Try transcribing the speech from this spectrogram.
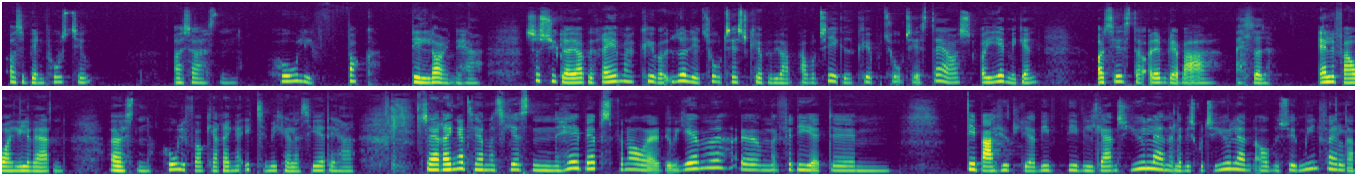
Og så bliver den positiv. Og så er sådan, holy fuck, det er løgn det her. Så cykler jeg op i Rema, køber yderligere to test, køber vi apoteket, køber to test der også, og hjem igen og tester, og den bliver bare, altså alle farver i hele verden. Og jeg er sådan, holy fuck, jeg ringer ikke til Michael og siger det her. Så jeg ringer til ham og siger sådan, hey Bebs, hvornår er du hjemme? Øhm, fordi at øhm, det er bare hyggeligt, og vi, vi vil gerne til Jylland, eller vi skulle til Jylland og besøge mine forældre.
